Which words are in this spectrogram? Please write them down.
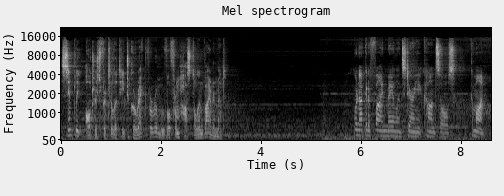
simply alters fertility to correct for removal from hostile environment. We're not gonna find Maelon staring at consoles. Come on.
